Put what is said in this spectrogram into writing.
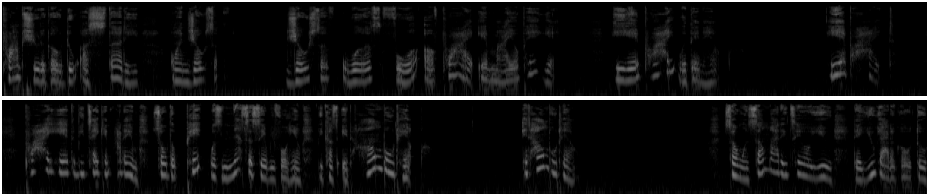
prompts you to go do a study on Joseph. Joseph was full of pride, in my opinion. He had pride within him. He had pride. Pride had to be taken out of him. So the pit was necessary for him because it humbled him. It humbled him. So when somebody tell you that you got to go through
